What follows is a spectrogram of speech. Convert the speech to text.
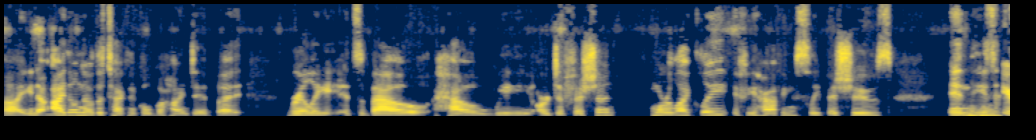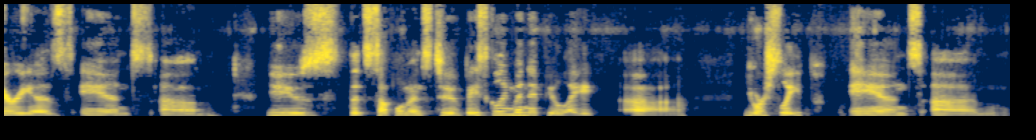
uh, you know, I don't know the technical behind it, but really it's about how we are deficient more likely if you're having sleep issues in mm-hmm. these areas and um, you use the supplements to basically manipulate uh, your sleep and um,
